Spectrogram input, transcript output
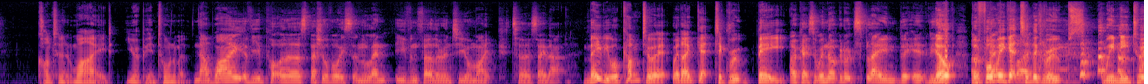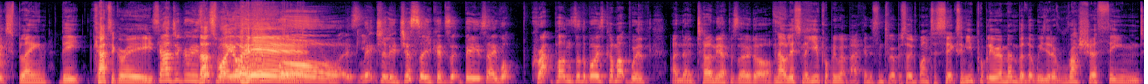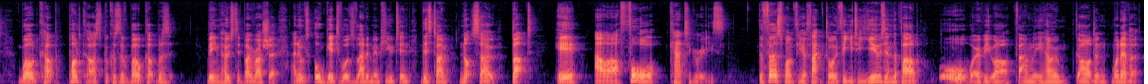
continent-wide European tournament. Now, why have you put on a special voice and lent even further into your mic to say that? Maybe we'll come to it when I get to Group B. Okay, so we're not going to explain the. the Nope. Before Okay, we get to the groups, we need to explain the categories. categories. That's what why you're here here. for. It's literally just so you can be say what crap puns that the boys come up with, and then turn the episode off. Now, listener, you probably went back and listened to episode one to six, and you probably remember that we did a Russia-themed World Cup podcast because the World Cup was being hosted by Russia, and it was all geared towards Vladimir Putin. This time, not so. But here are our four categories. The first one for your factoid for you to use in the pub or wherever you are, family, home, garden, whatever.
